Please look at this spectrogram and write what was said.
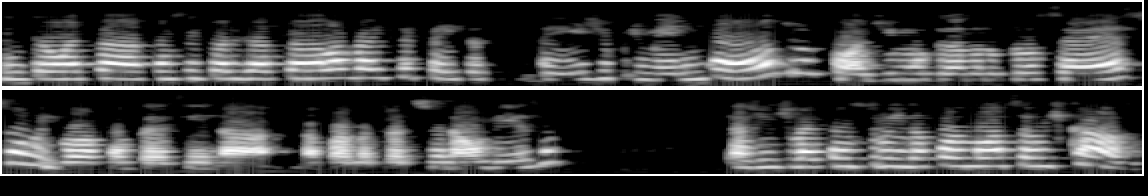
Então, essa conceitualização, ela vai ser feita desde o primeiro encontro, pode ir mudando no processo, igual acontece na, na forma tradicional mesmo. A gente vai construindo a formulação de caso.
